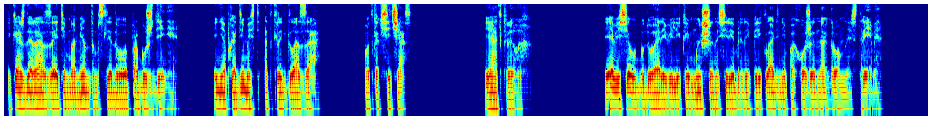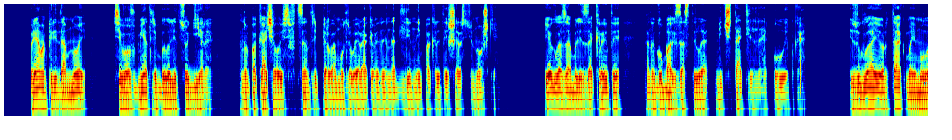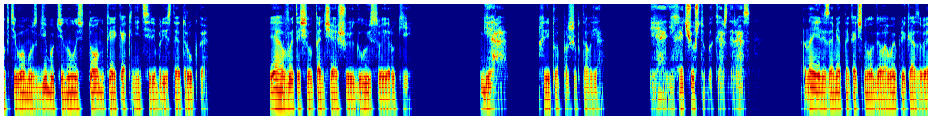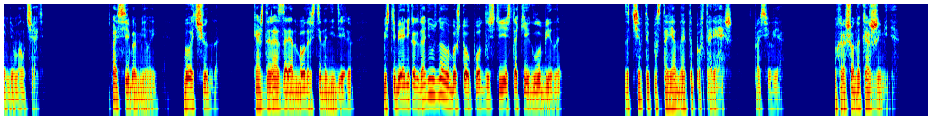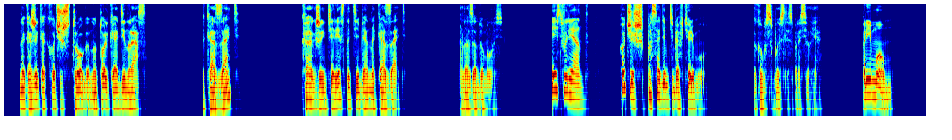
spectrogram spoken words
И каждый раз за этим моментом следовало пробуждение и необходимость открыть глаза, вот как сейчас. Я открыл их. Я висел в будуаре великой мыши на серебряной перекладине, похожей на огромное стремя. Прямо передо мной, всего в метре, было лицо Геры. Оно покачивалось в центре перламутровой раковины на длинной, покрытой шерстью ножке. Ее глаза были закрыты, а на губах застыла мечтательная улыбка. Из угла ее рта к моему локтевому сгибу тянулась тонкая, как нить, серебристая трубка. Я вытащил тончайшую иглу из своей руки. «Гера», — хрипло прошептал я, — «я не хочу, чтобы каждый раз...» Она еле заметно качнула головой, приказывая мне молчать. «Спасибо, милый. Было чудно. Каждый раз заряд бодрости на неделю. Без тебя я никогда не узнала бы, что у подлости есть такие глубины. Зачем ты постоянно это повторяешь? спросил я. Ну хорошо, накажи меня. Накажи, как хочешь строго, но только один раз. Наказать? Как же интересно тебя наказать. Она задумалась. Есть вариант. Хочешь, посадим тебя в тюрьму? «В каком смысле?» — спросил я. «Прямом».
